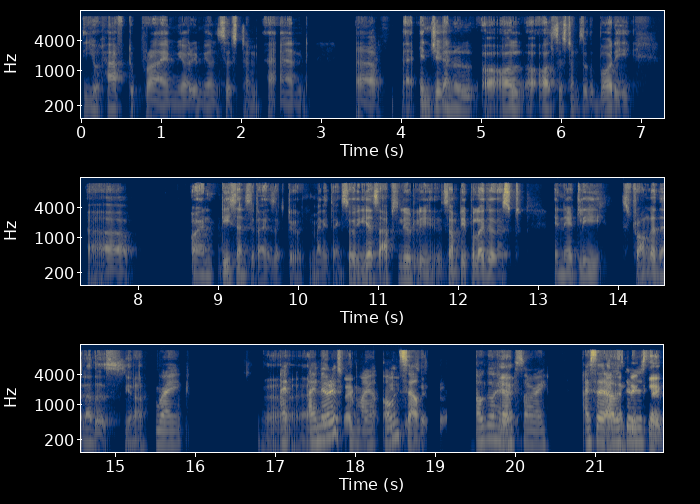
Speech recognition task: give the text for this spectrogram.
you have to prime your immune system and uh, in general, all all systems of the body, uh, and desensitize it to many things. So yes, absolutely. Some people are just innately stronger than others, you know. Right. Uh, I, I noticed like for my own self. Oh, go ahead. Yeah. I'm sorry. I said and, I was just like,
